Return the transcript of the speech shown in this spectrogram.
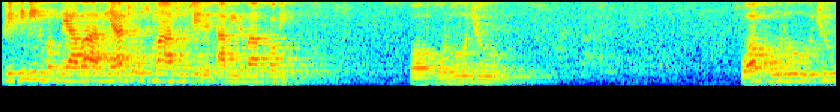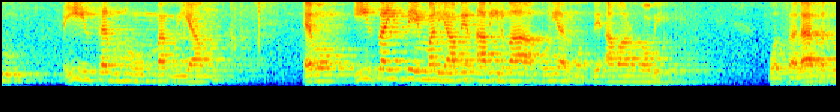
পৃথিবীর মধ্যে আবার ইয়াজুজ, মাজুজের আবির্ভাব হবে। ওখরুজু ঈসা ইবনু মারইয়াম এবং ইবনে মারিয়ামের আবির্ভাব দুনিয়ার মধ্যে আবার হবে। ও সালাসাতু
